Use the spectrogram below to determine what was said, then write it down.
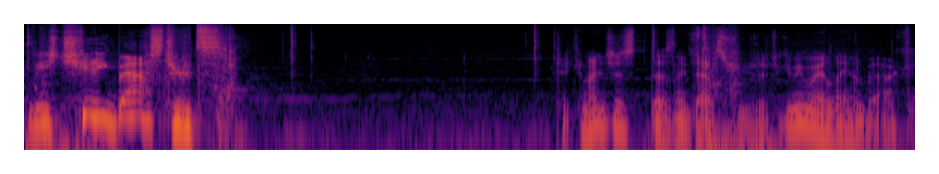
These cheating bastards! Okay, can I just designate that strategic? Give me my land back.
